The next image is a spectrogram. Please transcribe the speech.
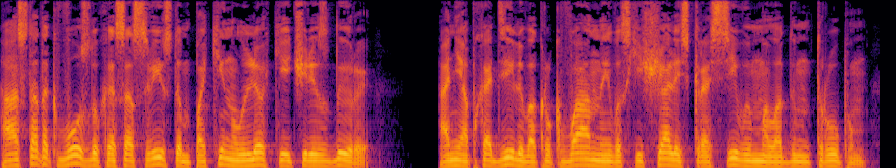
а остаток воздуха со свистом покинул легкие через дыры. Они обходили вокруг ванны и восхищались красивым молодым трупом —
